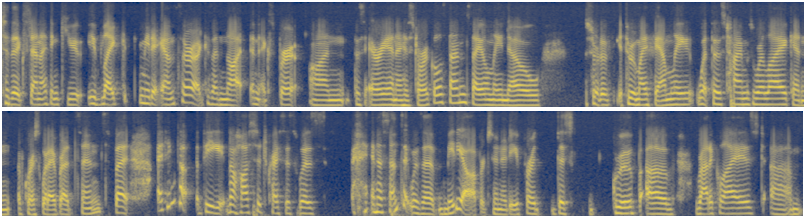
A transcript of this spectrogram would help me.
to the extent I think you you'd like me to answer because I'm not an expert on this area in a historical sense. I only know sort of through my family what those times were like, and of course what I've read since. But I think the the, the hostage crisis was, in a sense, it was a media opportunity for this group of radicalized um,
